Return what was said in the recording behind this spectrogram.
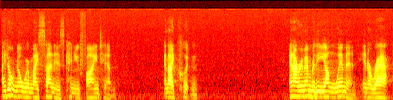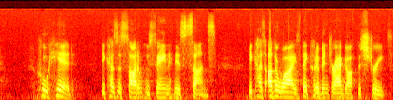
I don't know where my son is. Can you find him? And I couldn't. And I remember the young women in Iraq who hid because of Saddam Hussein and his sons, because otherwise they could have been dragged off the streets.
